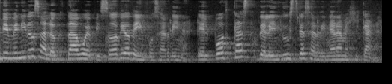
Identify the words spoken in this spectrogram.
Bienvenidos al octavo episodio de InfoSardina, el podcast de la industria sardinera mexicana.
